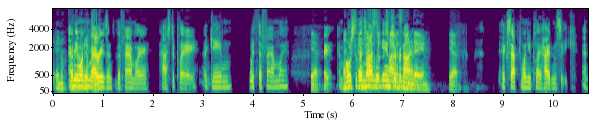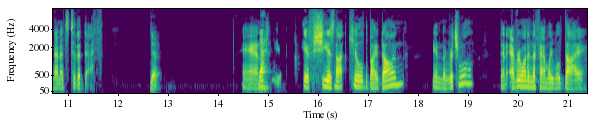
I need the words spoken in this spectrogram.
in, Anyone who marries into the family has to play a game with the family. Yeah. Right. And And- most of the time most the of the games time are it's benign, mundane. Yeah, except when you play hide and seek, and then it's to the death. yeah. And Yeah. if she is not killed by dawn in the ritual, then everyone in the family will die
